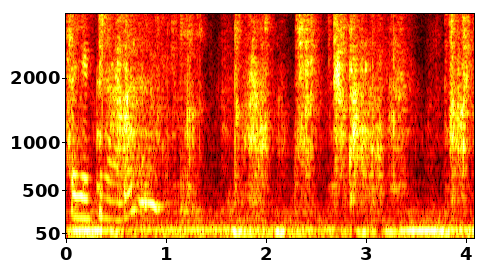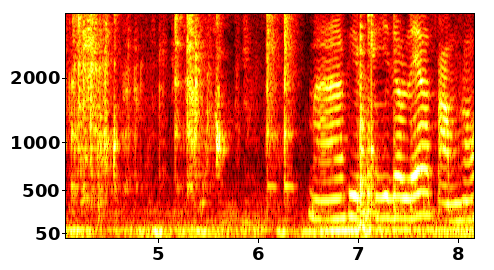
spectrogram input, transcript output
ไปอยากหัวด้วยมาพีพีแล้วแล้วต่ำเขา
